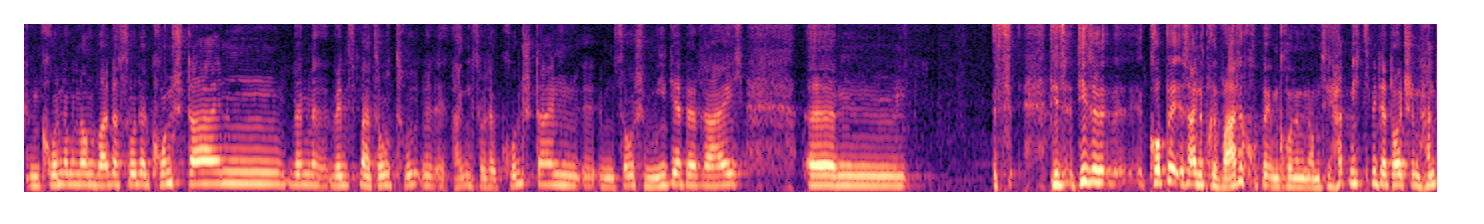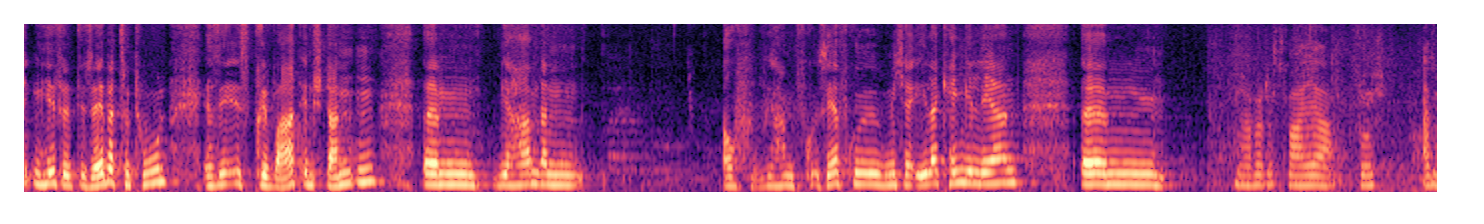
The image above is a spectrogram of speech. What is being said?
Im Grunde genommen war das so der Grundstein, wenn, ich mal so eigentlich so der Grundstein im Social-Media-Bereich. Ähm, es, diese, diese, Gruppe ist eine private Gruppe im Grunde genommen. Sie hat nichts mit der Deutschen Huntingtonhilfe selber zu tun. Sie ist privat entstanden. Ähm, wir haben dann auch, wir haben fr sehr früh Michaela kennengelernt. Ähm ja, aber das war ja durch, also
